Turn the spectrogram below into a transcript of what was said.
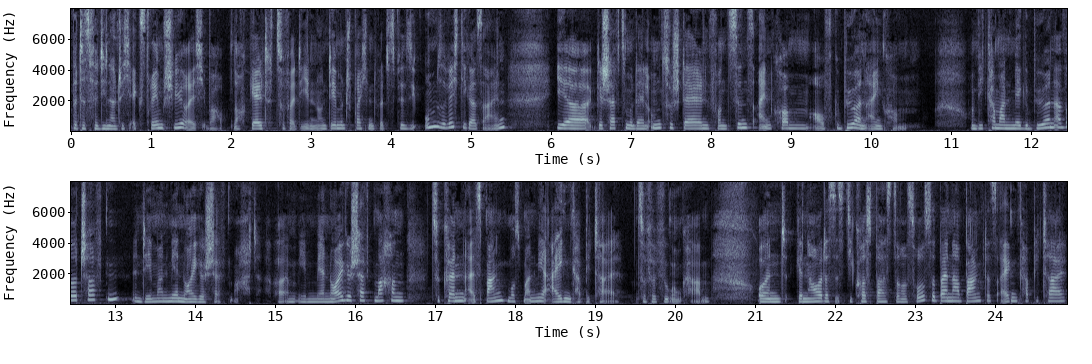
wird es für die natürlich extrem schwierig, überhaupt noch Geld zu verdienen. Und dementsprechend wird es für sie umso wichtiger sein, ihr Geschäftsmodell umzustellen von Zinseinkommen auf Gebühreneinkommen. Und wie kann man mehr Gebühren erwirtschaften? Indem man mehr Neugeschäft macht. Um eben mehr Neugeschäft machen zu können als Bank, muss man mehr Eigenkapital zur Verfügung haben. Und genau das ist die kostbarste Ressource bei einer Bank, das Eigenkapital.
